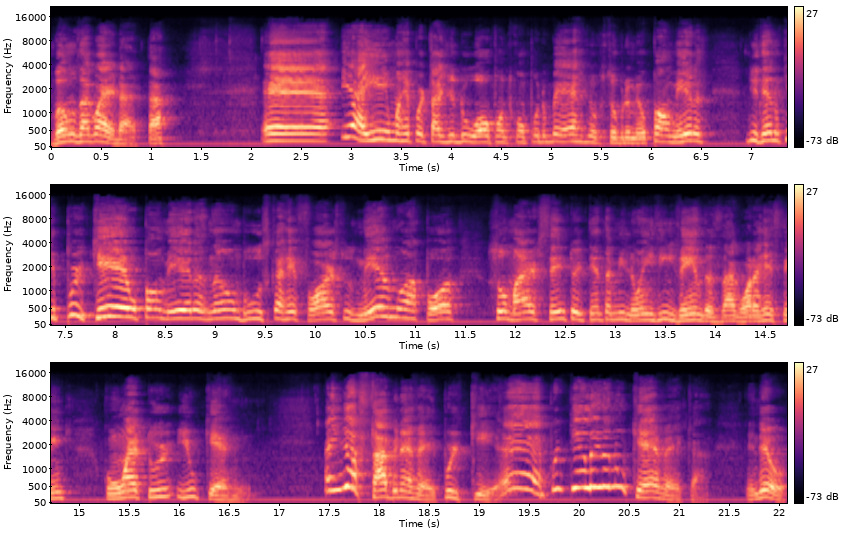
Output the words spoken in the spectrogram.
Vamos aguardar, tá? É, e aí, uma reportagem do UOL.com.br sobre o meu Palmeiras dizendo que por que o Palmeiras não busca reforços mesmo após somar 180 milhões em vendas agora recente com o Arthur e o Kevin. A gente já sabe, né, velho? Por quê? É, porque ele ainda não quer, velho, cara. Entendeu?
